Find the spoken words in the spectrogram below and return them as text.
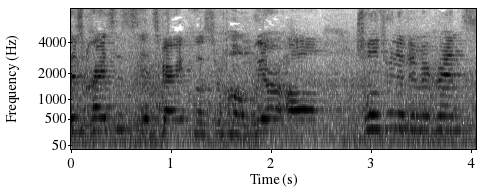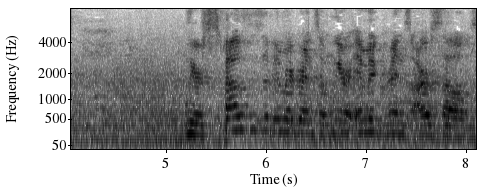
this crisis, it's very close to home. We are all children of immigrants, we are spouses of immigrants, and we are immigrants ourselves.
